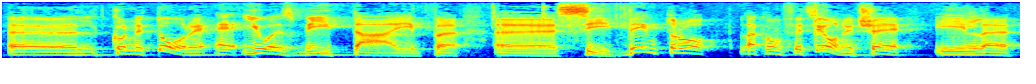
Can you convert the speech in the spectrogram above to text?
eh, il, connettore è USB Type eh. Dentro la confezione c'è il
